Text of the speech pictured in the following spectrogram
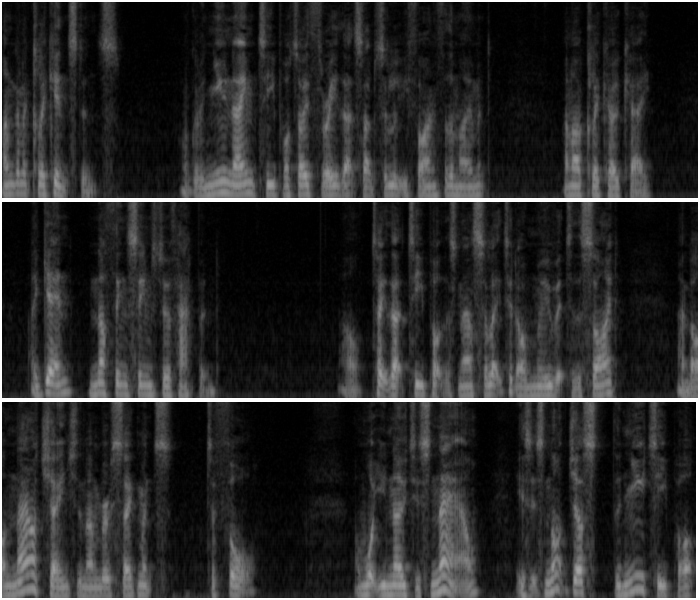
I'm going to click instance. I've got a new name, teapot03, that's absolutely fine for the moment. And I'll click OK. Again, nothing seems to have happened. I'll take that teapot that's now selected, I'll move it to the side, and I'll now change the number of segments to 4. And what you notice now is it's not just the new teapot,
